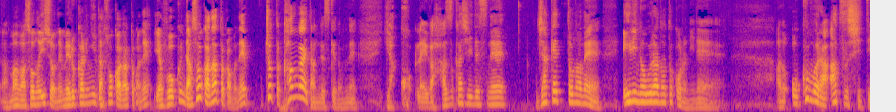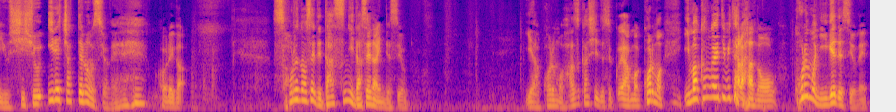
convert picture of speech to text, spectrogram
まあまあその衣装ね、メルカリに出そうかなとかね、ヤフオクに出そうかなとかもね、ちょっと考えたんですけどもね、いや、これが恥ずかしいですね。ジャケットのね、襟の裏のところにね、あの、奥村敦っていう刺繍入れちゃってるんですよね。これが。それのせいで出すに出せないんですよ。いや、これも恥ずかしいです。いや、まあ、これも、今考えてみたら、あの、これも逃げですよね。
